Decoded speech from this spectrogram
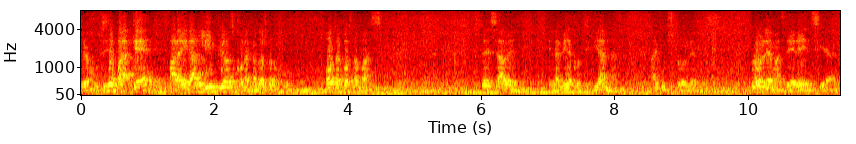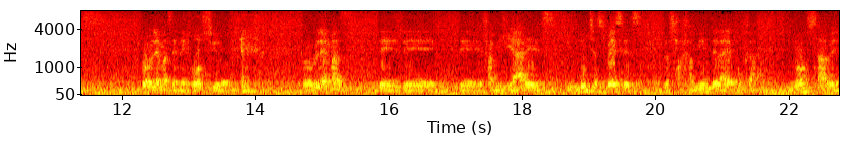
¿Pero justicia para qué? Para llegar limpios con Akadosh Baruj Otra cosa más. Ustedes saben, en la vida cotidiana hay muchos problemas. Problemas de herencias, problemas de negocios, problemas de, familiares y muchas veces los hajamim de la época no saben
